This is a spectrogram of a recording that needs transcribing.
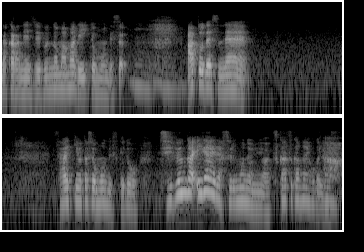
だからね自分のままでいいと思うんですあとですね。最近私思うんですけど自分がイライラするものには近づかない方がいいであ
